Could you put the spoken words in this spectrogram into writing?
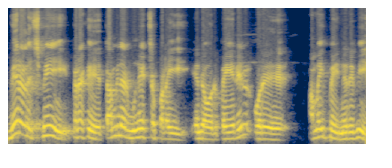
வீரலட்சுமி பிறகு தமிழர் முன்னேற்றப்படை என்ற ஒரு பெயரில் ஒரு அமைப்பை நிறுவி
